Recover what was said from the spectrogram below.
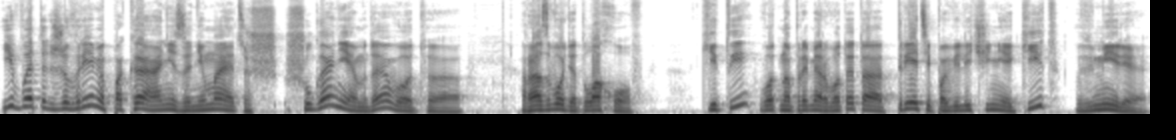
и в это же время, пока они занимаются шуганием, да, вот, разводят лохов, киты, вот, например, вот это третий по величине кит в мире,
